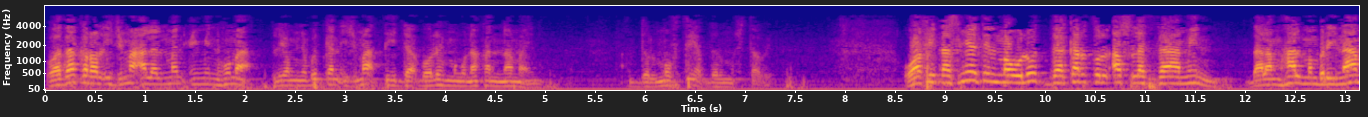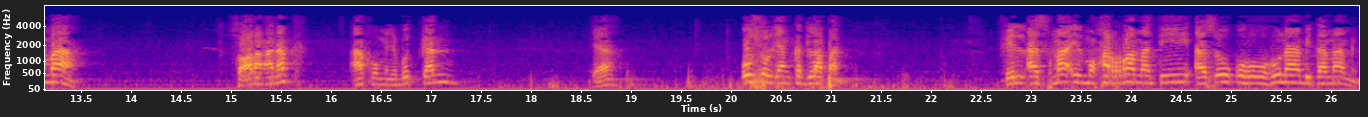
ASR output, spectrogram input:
Wa dzakara al-ijma' 'ala al-man'i minhuma. Beliau menyebutkan ijma' tidak boleh menggunakan nama ini. Abdul Mufti Abdul Mustawi. Wa fi tasmiyatil maulud dzakartul asl tsamin. Dalam hal memberi nama seorang anak, aku menyebutkan ya usul yang kedelapan. Fil asma'il muharramati asuquhu huna bitamami.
